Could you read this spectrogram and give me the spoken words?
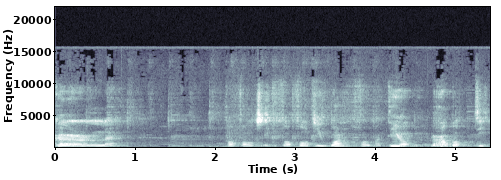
Girl. For Falls in 41 for Matteo Robotti.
